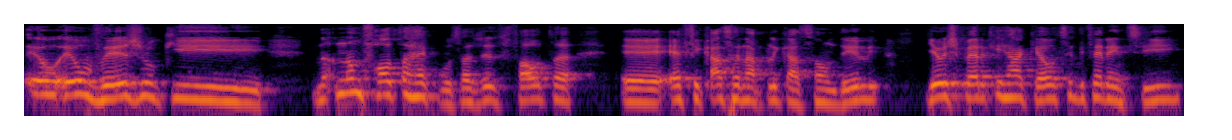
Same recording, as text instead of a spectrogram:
eu, eu vejo que não, não falta recurso, às vezes falta é, eficácia na aplicação dele, e eu espero que Raquel se diferencie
